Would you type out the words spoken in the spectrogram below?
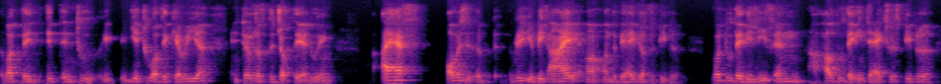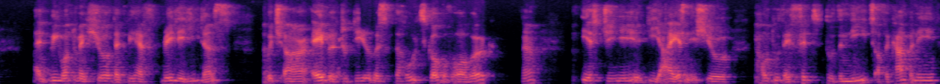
what they did in two, year two of their career in terms of the job they are doing. I have always a, really a big eye on, on the behavior of the people. What do they believe in? How do they interact with people? And we want to make sure that we have really leaders which are able to deal with the whole scope of our work. Yeah? ESG, DI is an issue, how do they fit to the needs of the company?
